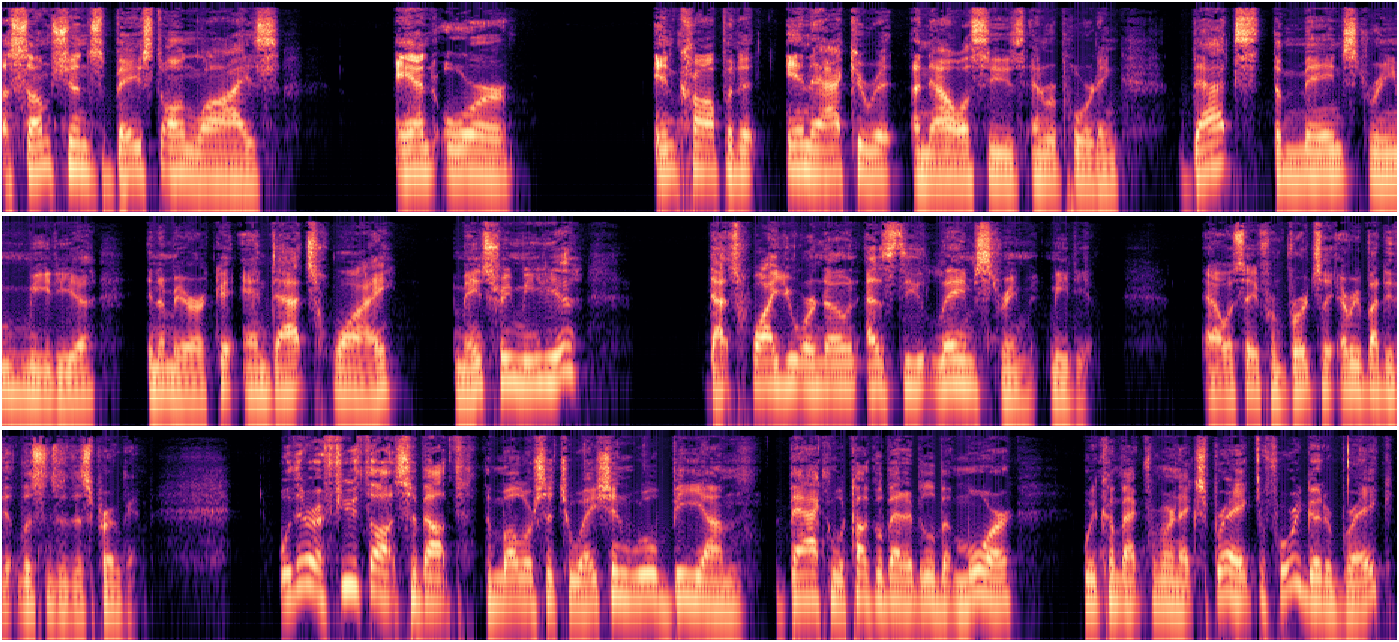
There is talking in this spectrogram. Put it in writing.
assumptions based on lies, and or incompetent, inaccurate analyses and reporting. That's the mainstream media in America, and that's why mainstream media. That's why you are known as the lamestream media. And I would say from virtually everybody that listens to this program. Well, there are a few thoughts about the Mueller situation. We'll be um, back and we'll talk about it a little bit more when we come back from our next break. Before we go to break,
